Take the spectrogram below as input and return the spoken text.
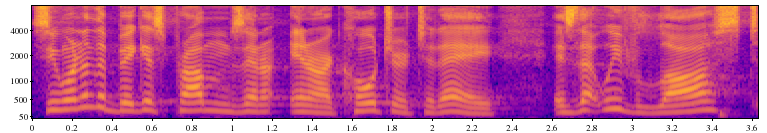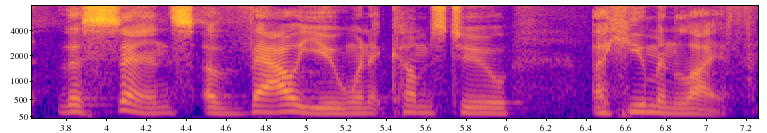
See, one of the biggest problems in our, in our culture today is that we've lost the sense of value when it comes to a human life.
